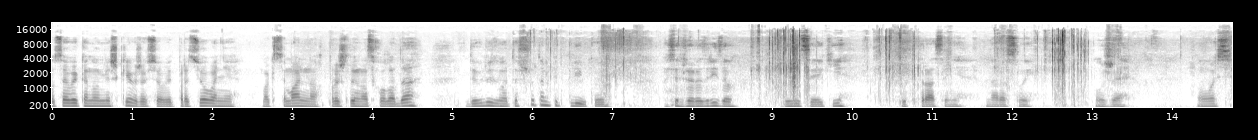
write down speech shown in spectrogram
оце викинув мішки, вже все відпрацьовані максимально. Пройшли у нас холода. Дивлюсь, думаю, та що там під плівкою? Ось я вже розрізав. Дивіться, які тут красені наросли уже. Ось.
